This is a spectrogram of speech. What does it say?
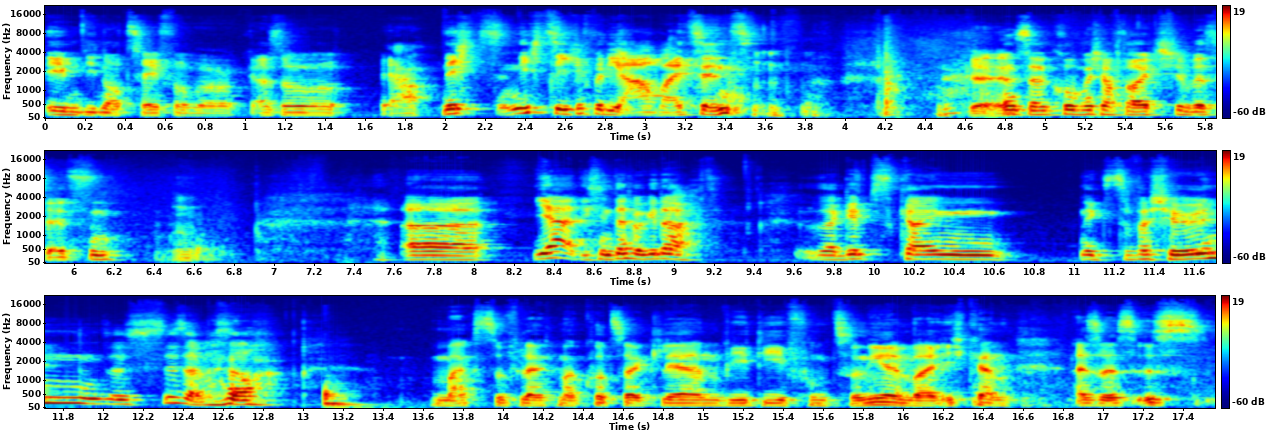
eben die Not Safe for Work. Also, ja, nicht, nicht sicher für die Arbeit sind. okay. Also komisch auf Deutsch übersetzen. Mhm. Äh, ja, die sind dafür gedacht. Da gibt es kein nichts zu verschönen, das ist aber so. Magst du vielleicht mal kurz erklären, wie die funktionieren? Weil ich kann, also es ist,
